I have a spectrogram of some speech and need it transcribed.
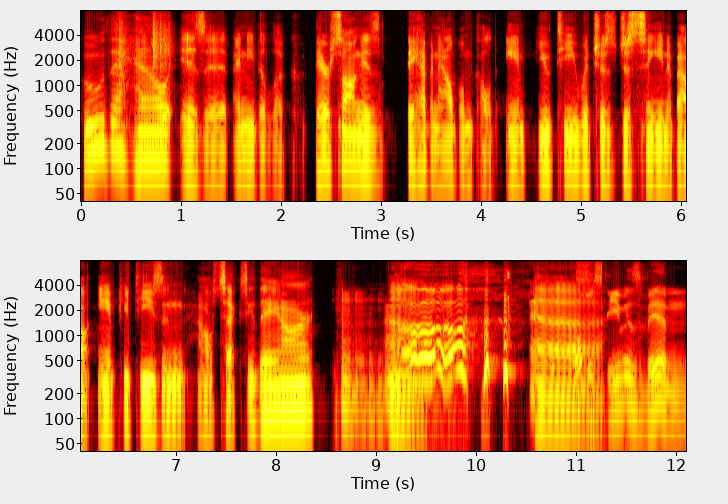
who the hell is it? I need to look. Their song is they have an album called Amputee, which is just singing about amputees and how sexy they are. Um, Oh! Well, uh, Steve has been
